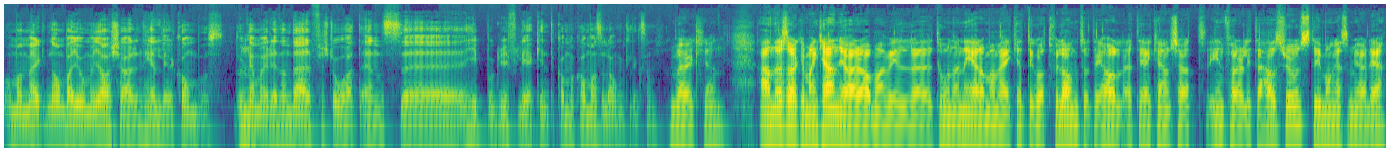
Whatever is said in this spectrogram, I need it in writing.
om man märker någon bara, jo men jag kör en hel del kombos, då Mm. kan man ju redan där förstå att ens eh, hippogrifflek inte kommer komma så långt liksom. Verkligen. Andra saker man kan göra om man vill eh, tona ner om man märker att det gått för långt åt det hållet är kanske att införa lite house rules. Det är många som gör det.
